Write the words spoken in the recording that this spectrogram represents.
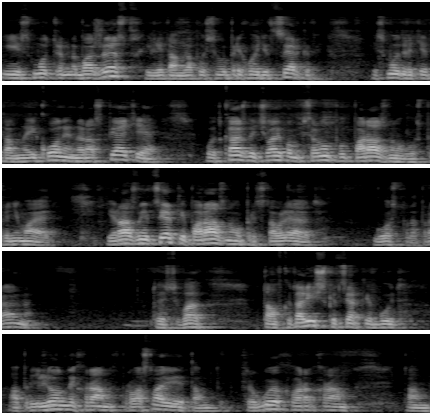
и смотрим на божеств, или там, допустим, вы приходите в церковь и смотрите там на иконы, на распятие, вот каждый человек, он все равно по-разному воспринимает. И разные церкви по-разному представляют Господа, правильно? То есть в, там в католической церкви будет определенный храм, в православии там другой храм, там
